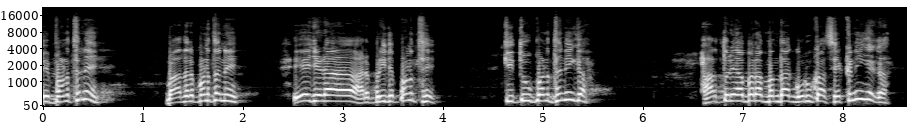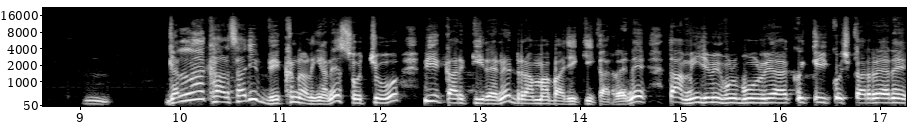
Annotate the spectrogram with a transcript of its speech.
ਇਹ ਪੰਥ ਨੇ। ਬਾਦਲ ਪੰਥ ਨੇ। ਇਹ ਜਿਹੜਾ ਹਰਪ੍ਰੀਤ ਪੰਥ ਹੈ ਕਿ ਤੂੰ ਪੰਥ ਨਹੀਂਗਾ? ਹਰ ਤੁਰਿਆ ਬਰਾ ਬੰਦਾ ਗੁਰੂ ਕਾ ਸਿੱਖ ਨਹੀਂ ਹੈਗਾ। ਗੱਲਾਂ ਖਾਲਸਾ ਜੀ ਵੇਖਣ ਵਾਲੀਆਂ ਨੇ ਸੋਚੋ ਵੀ ਇਹ ਕਰ ਕੀ ਰਹੇ ਨੇ ਡਰਾਮਾਬਾਜ਼ੀ ਕੀ ਕਰ ਰਹੇ ਨੇ। ਧਾਮੀ ਜਿਵੇਂ ਹੁਣ ਬੋਲ ਰਿਹਾ ਕੋਈ ਕੀ ਕੁਝ ਕਰ ਰਹੇ ਨੇ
